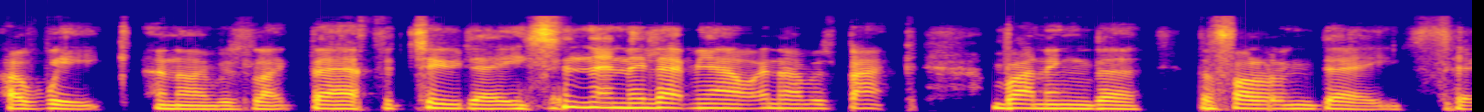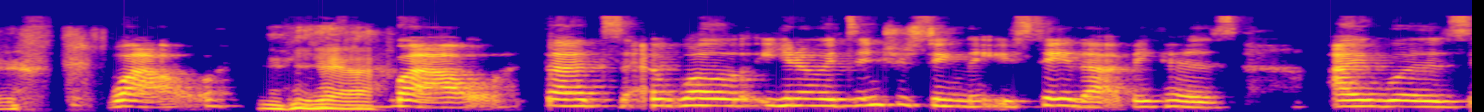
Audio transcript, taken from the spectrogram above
a week and I was like there for two days and then they let me out and I was back running the the following day. So wow. Yeah. Wow. That's well, you know, it's interesting that you say that because I was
